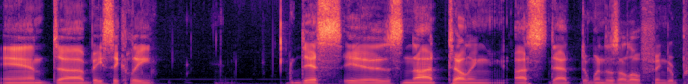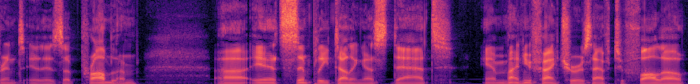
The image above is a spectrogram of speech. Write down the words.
And uh, basically, this is not telling us that the Windows Hello fingerprint is a problem. Uh, it's simply telling us that manufacturers have to follow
